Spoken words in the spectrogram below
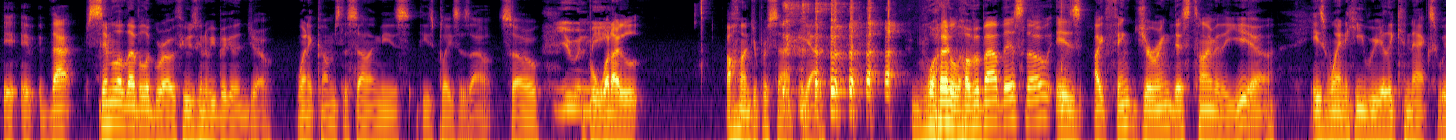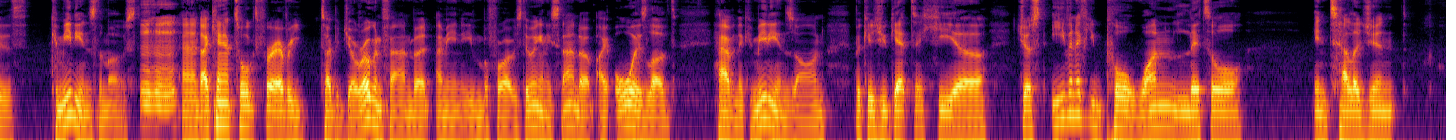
if that similar level of growth. Who's going to be bigger than Joe when it comes to selling these these places out? So, you and but me. what I hundred percent, yeah. What I love about this though is I think during this time of the year is when he really connects with comedians the most. mm-hmm. And I can't talk for every type of Joe Rogan fan, but I mean, even before I was doing any stand up, I always loved having the comedians on because you get to hear just, even if you pull one little intelligent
